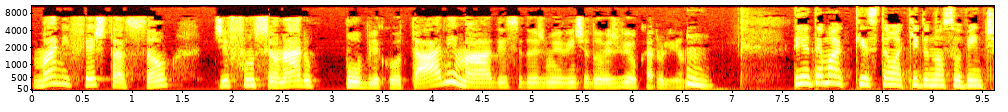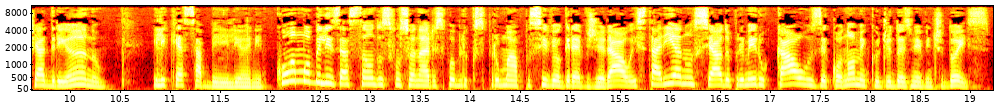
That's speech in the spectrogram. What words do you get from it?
manifestação de funcionário público. Tá animado esse 2022, viu, Carolina? Hum. Tem até uma questão aqui do nosso ouvinte Adriano. Ele quer saber, Eliane, com a mobilização dos funcionários públicos para uma possível greve geral, estaria anunciado o primeiro caos econômico de 2022?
